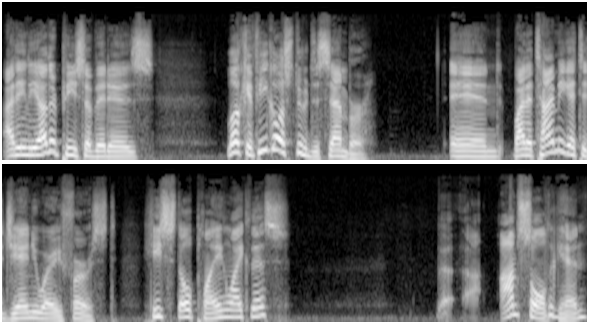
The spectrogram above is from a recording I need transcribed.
I think the other piece of it is, look, if he goes through December, and by the time you get to January 1st, he's still playing like this. uh, I'm sold again,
